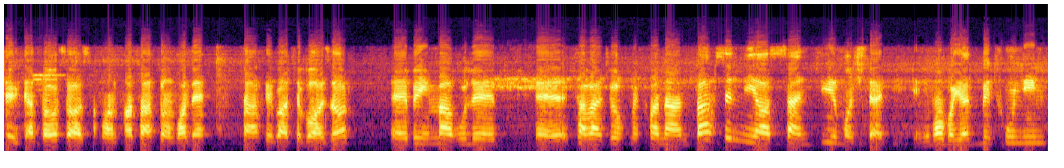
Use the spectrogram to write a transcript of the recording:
شرکت ها و سازمان ها تحت عنوان تحقیقات بازار به این مقوله توجه می‌کنن. بحث نیازسنجی مشتری. یعنی ما باید بتونیم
